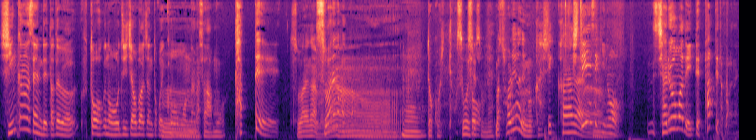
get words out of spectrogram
新幹線で例えば東北のおじいちゃんおばあちゃんのとこ行こうもんならさ、もう立って、座れないもんね。座れなかった。うん。どこ行ってもすごい人ですもんね。まあ、それはね、昔からだよ。指定席の車両まで行って立ってたからね。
